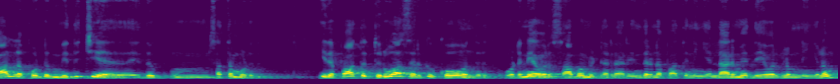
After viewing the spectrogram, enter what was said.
காலில் போட்டு மிதித்து இது சத்தம் போடுது. இதை பார்த்து திருவாசருக்கு கோவம் வந்துடுது உடனே அவர் சாபம் விட்டுறாரு. இந்திரனை பார்த்து நீங்கள் எல்லாருமே தேவர்களும் நீங்களும்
